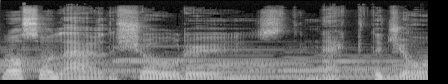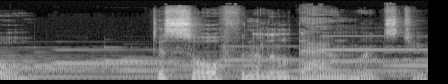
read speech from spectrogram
But also allow the shoulders, the neck, the jaw to soften a little downwards too.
